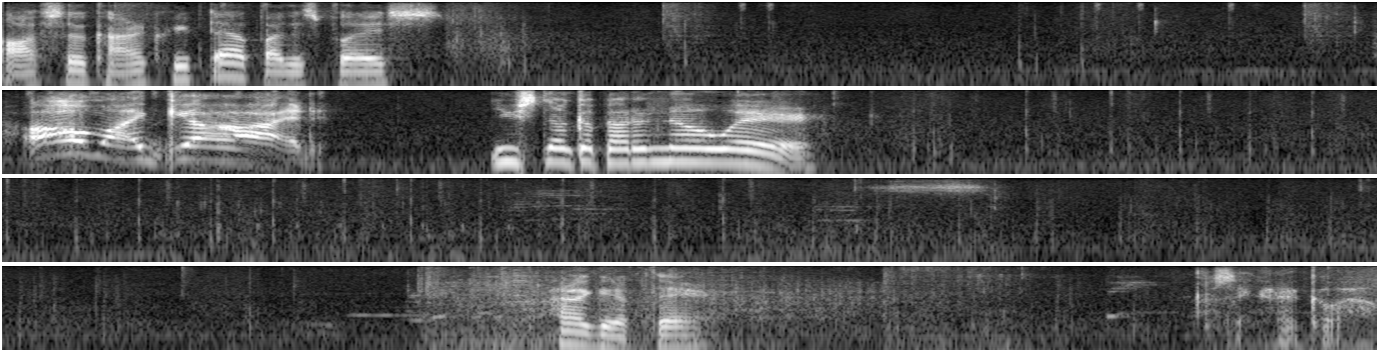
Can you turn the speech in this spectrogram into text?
Also kind of creeped out by this place. Oh my god! You snuck up out of nowhere! How do I get up there? Guess I gotta go out.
